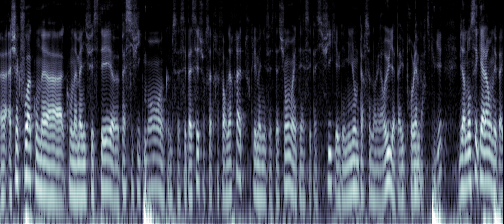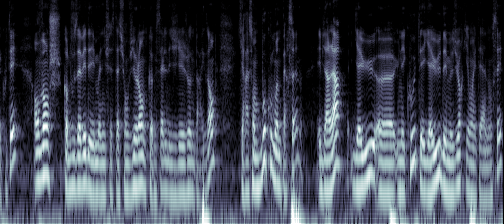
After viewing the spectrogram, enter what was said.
euh, à chaque fois qu'on a, a manifesté euh, pacifiquement, comme ça s'est passé sur cette réforme des retraites, toutes les manifestations ont été assez pacifiques, il y a eu des millions de personnes dans les rues, il n'y a pas eu de problème particulier, eh bien dans ces cas-là, on n'est pas écouté. En revanche, quand vous avez des manifestations violentes comme celle des Gilets jaunes par exemple, qui rassemblent beaucoup moins de personnes, et eh bien là, il y a eu euh, une écoute et il y a eu des mesures qui ont été annoncées.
